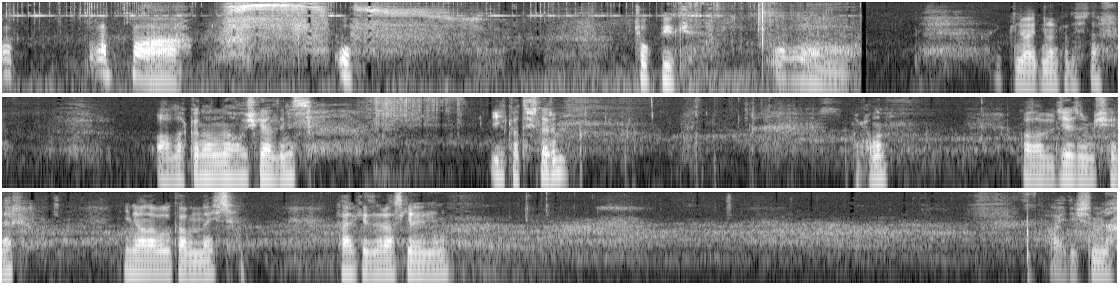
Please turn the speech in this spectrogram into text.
Hop. Hoppa. Of. Çok büyük. Oo. Günaydın arkadaşlar. Allah kanalına hoş geldiniz. İlk atışlarım. Bakalım. Alabileceğiz mi bir şeyler? Yine alabalık avındayız. Herkese rastgele diyelim. Haydi bismillah.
